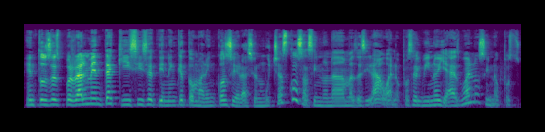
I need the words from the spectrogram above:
Entonces, pues realmente aquí sí se tienen que tomar en consideración muchas cosas, y no nada más decir, ah, bueno, pues el vino ya es bueno, sino pues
